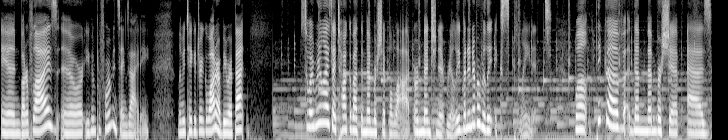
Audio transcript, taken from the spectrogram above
and butterflies or even performance anxiety. Let me take a drink of water. I'll be right back. So I realize I talk about the membership a lot, or mention it really, but I never really explain it. Well, think of the membership as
